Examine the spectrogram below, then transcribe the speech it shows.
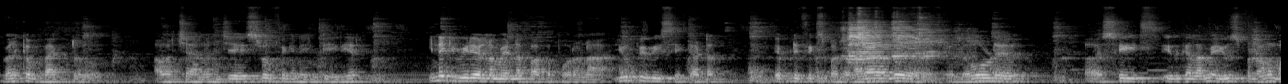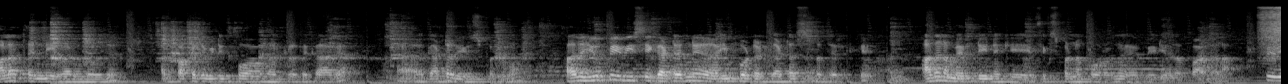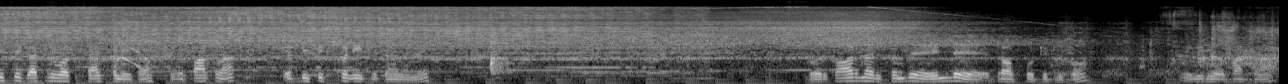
Welcome back to our channel J roofing in interior இன்றைக்கி வீடியோவில் நம்ம என்ன பார்க்க போகிறோன்னா யூபிவிசி கட்டர் எப்படி ஃபிக்ஸ் பண்ணுறோம் அதாவது லோடு ஷீட்ஸ் இதுக்கெல்லாமே யூஸ் பண்ணுவாங்க. மழை தண்ணி வரும்போது அது பக்கத்து வீட்டுக்கு போகாமல் இருக்கிறதுக்காக கட்டர் யூஸ் பண்ணுவோம். அதில் யூபிவிசி கட்டர்னு இம்போர்ட்டட் கட்டர்ஸ் பற்றி இருக்குது அதை நம்ம எப்படி இன்றைக்கி ஃபிக்ஸ் பண்ண போகிறோம்னு வீடியோவில் பார்க்கலாம். யூபிவிசி கட்டர் ஒர்க் ஸ்டார்ட் பண்ணிட்டோம். இதை பார்க்கலாம். எப்படி ஃபிக்ஸ் பண்ணிகிட்ருக்காங்கன்னு ஒரு கார்னருக்கு வந்து எண்டு ட்ராப் போட்டுட்ருக்கோம் வீடியோவை பார்க்கலாம்.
